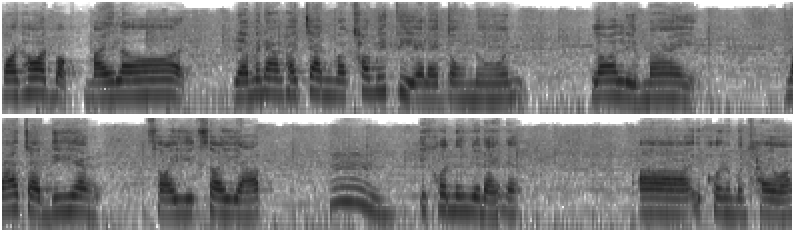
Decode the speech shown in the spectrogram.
มอทอดบอกไม่รอด แล้วแม่นางพระจันทร์มาเข้ามิติอะไรตรงนู้น รอดหรือไม่ น่าจะเดี้ยง ซอยยิกซอยยับ อืม อีกคนนึงอยู่ไหนเนี่ย อ่า อีกคนนึงเป็นใครวะ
